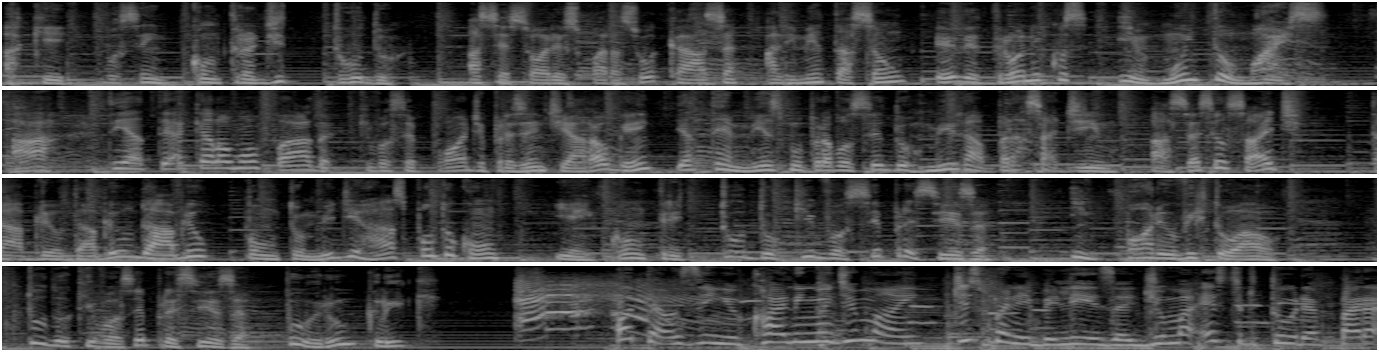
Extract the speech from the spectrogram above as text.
Aqui você encontra de tudo: acessórios para sua casa, alimentação, eletrônicos e muito mais. Ah, tem até aquela almofada que você pode presentear alguém e até mesmo para você dormir abraçadinho. Acesse o site www.midras.com e encontre tudo o que você precisa. Empório Virtual. Tudo o que você precisa por um clique. Hotelzinho Colinho de Mãe disponibiliza de uma estrutura para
